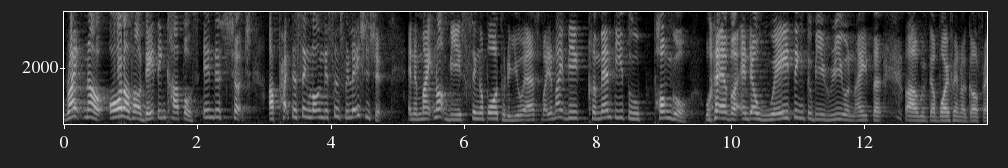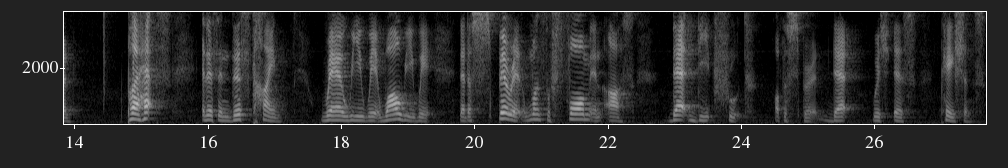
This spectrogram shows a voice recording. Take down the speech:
Right now, all of our dating couples in this church are practicing long distance relationship. And it might not be Singapore to the US, but it might be Clementi to Punggol, whatever, and they're waiting to be reunited uh, with their boyfriend or girlfriend. Perhaps it is in this time where we wait, while we wait, that the Spirit wants to form in us that deep fruit of the Spirit, that which is patience.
